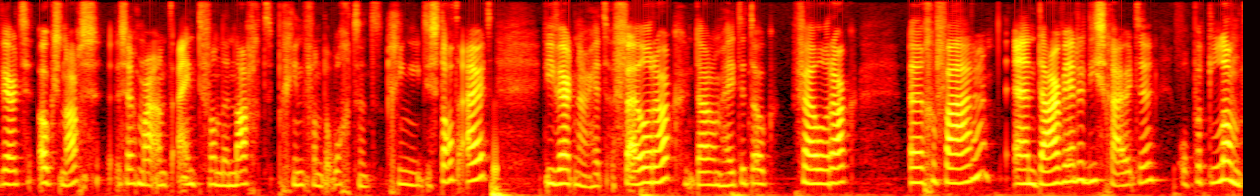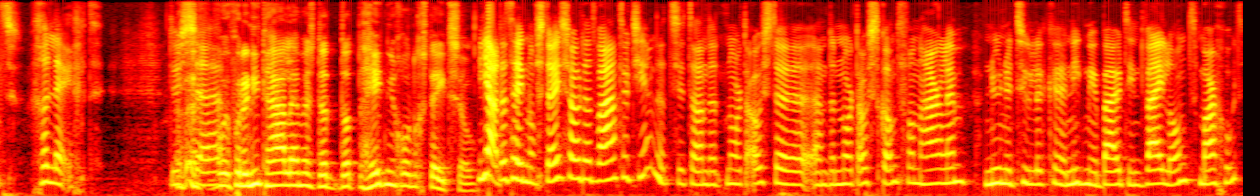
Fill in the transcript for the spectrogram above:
werd ook s'nachts, zeg maar aan het eind van de nacht, begin van de ochtend, ging hij de stad uit. Die werd naar het vuilrak, daarom heet het ook vuilrak, gevaren. En daar werden die schuiten op het land geleegd. Dus, uh, voor, de niet-Haarlemmers, dat, dat heet nu gewoon nog steeds zo? Ja, dat heet nog steeds zo, dat watertje. Dat zit aan, het noordoosten, aan de noordoostkant van Haarlem. Nu natuurlijk uh, niet meer buiten in het weiland, maar goed.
